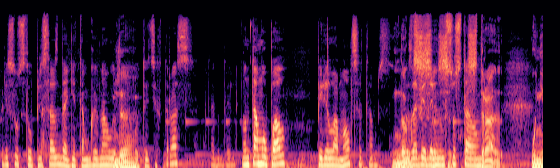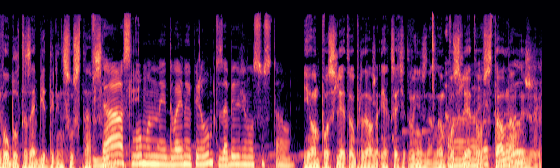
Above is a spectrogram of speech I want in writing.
Присутствовал при создании там горнолыжных Да. вот этих трасс и так далее. Он там упал, переломался там с Но тазобедренным с- суставом. стра- У него был тазобедренный сустав. Да, сломанный. сломанный двойной перелом тазобедренного сустава. И он после этого продолжал... Я, кстати, этого не знал. И он после А, этого это встал на был- лыжи.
